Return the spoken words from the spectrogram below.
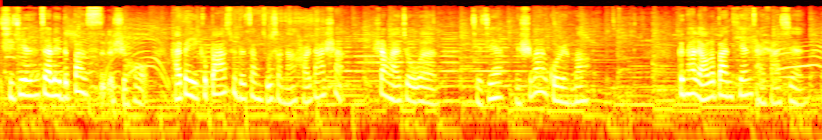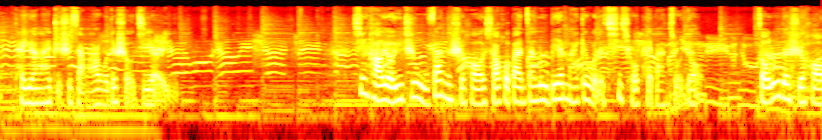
期间，在累得半死的时候，还被一个八岁的藏族小男孩搭讪，上来就问：“姐姐，你是外国人吗？”跟他聊了半天，才发现他原来只是想玩我的手机而已。幸好有一只午饭的时候，小伙伴在路边买给我的气球陪伴左右。走路的时候，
